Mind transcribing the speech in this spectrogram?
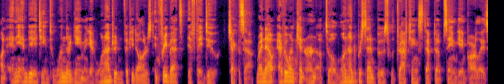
on any NBA team to win their game and get $150 in free bets if they do. Check this out. Right now, everyone can earn up to a 100% boost with DraftKings stepped up same game parlays.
